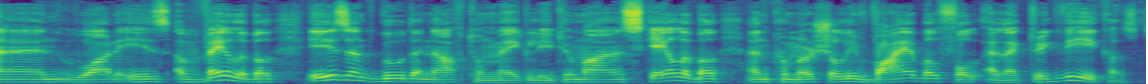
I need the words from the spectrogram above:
and what is available isn't good enough to make lithium-ion scalable and commercially viable for electric vehicles.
